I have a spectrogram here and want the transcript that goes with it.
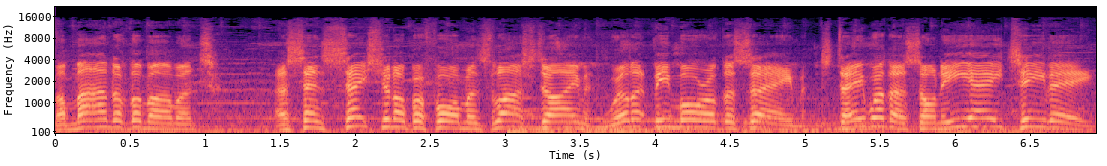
the man of the moment. A sensational performance last time. Will it be more of the same? Stay with us on EA TV.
